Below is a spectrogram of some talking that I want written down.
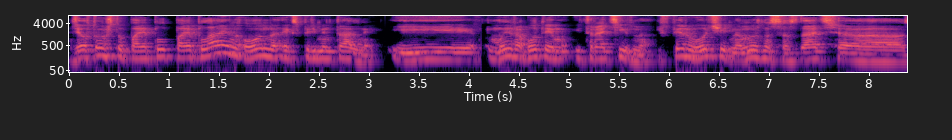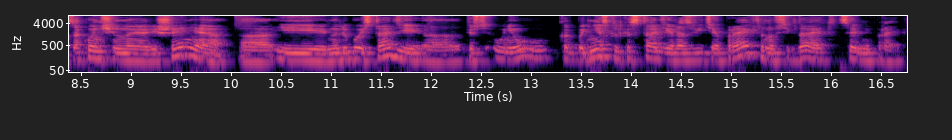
Дело в том, что пайплайн, он экспериментальный, и мы работаем итеративно. И в первую очередь нам нужно создать э, законченное решение, э, и на любой стадии, э, то есть у него как бы несколько стадий развития проекта, но всегда это цельный проект.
